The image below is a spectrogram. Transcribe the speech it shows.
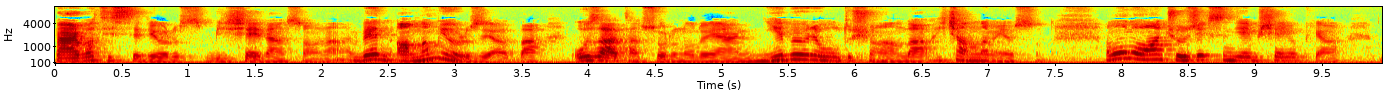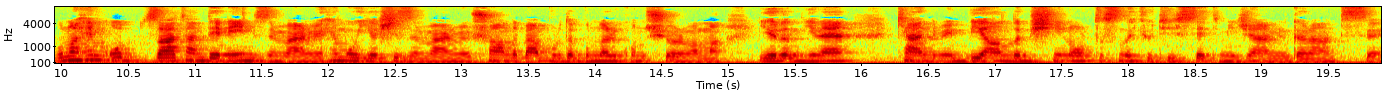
berbat hissediyoruz bir şeyden sonra. Ve anlamıyoruz ya da. O zaten sorun oluyor yani. Niye böyle oldu şu anda? Hiç anlamıyorsun. Ama onu o an çözeceksin diye bir şey yok ya. Buna hem o zaten deneyim izin vermiyor hem o yaş izin vermiyor. Şu anda ben burada bunları konuşuyorum ama yarın yine kendimi bir anda bir şeyin ortasında kötü hissetmeyeceğimin garantisi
